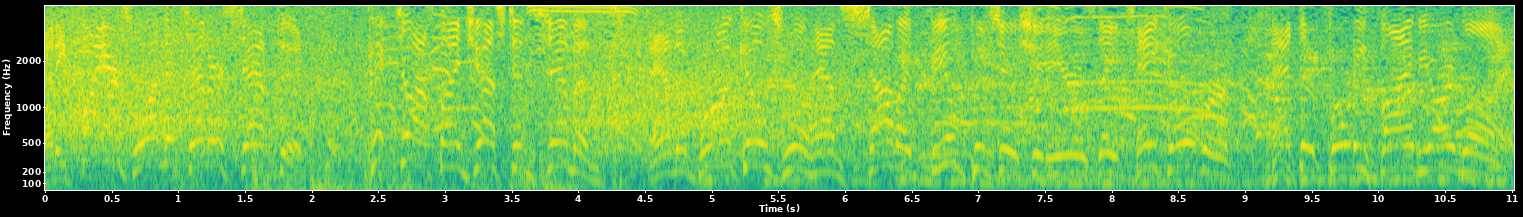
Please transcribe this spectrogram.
And he fires one that's intercepted. Picked off by Justin Simmons. And the Broncos will have solid field position here as they take over at their 45-yard line.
